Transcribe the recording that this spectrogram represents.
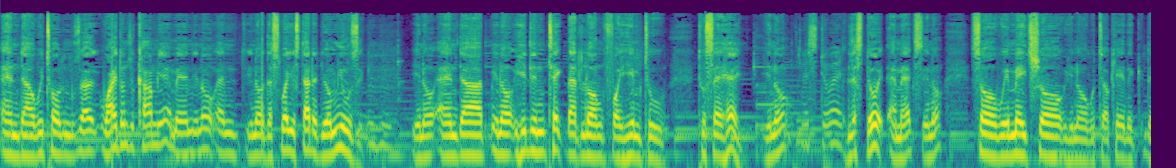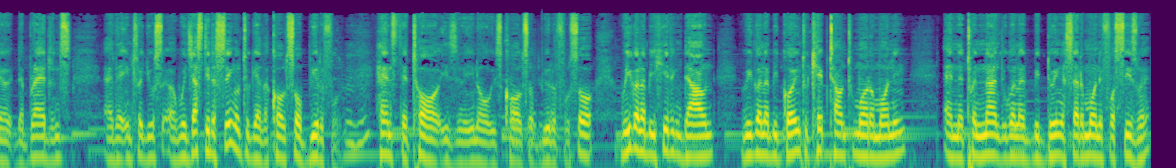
and uh, we told him, "Why don't you come here, man?" You know, and you know that's where you started your music, you know, and uh, you know he didn't take that long for him to to say, "Hey, you know, let's do it. let's do it, MX, you know. So we made sure, you know, with okay, the the, the brethrens, uh, they introduced. Uh, we just did a single together called "So Beautiful." Hence, the tour is, you know, is called "So Beautiful." So we're gonna be hitting down. We're gonna be going to Cape Town tomorrow morning, and the 29th we're gonna be doing a ceremony for Sizwe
